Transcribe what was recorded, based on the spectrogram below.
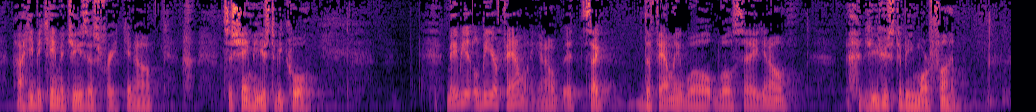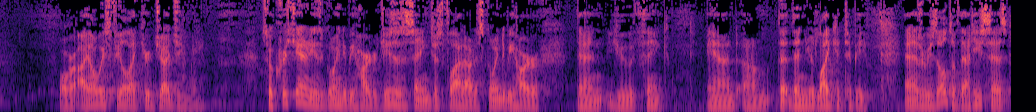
uh, he became a Jesus freak, you know. It's a shame. He used to be cool. Maybe it'll be your family, you know. It's like the family will, will say, you know, you used to be more fun. Or I always feel like you're judging me. So Christianity is going to be harder. Jesus is saying just flat out, it's going to be harder than you think and um, th- than you'd like it to be. And as a result of that, he says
